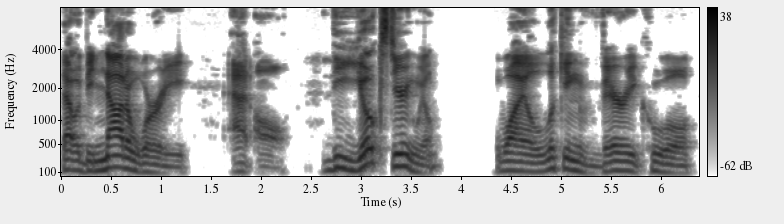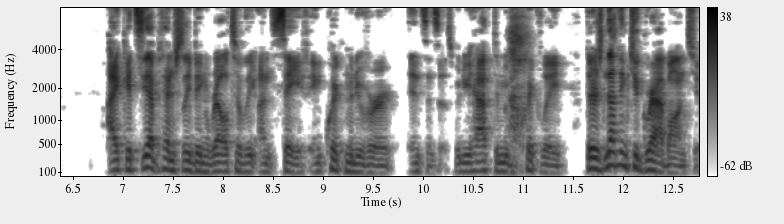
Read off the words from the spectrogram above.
That would be not a worry at all. The yoke steering wheel, while looking very cool, I could see that potentially being relatively unsafe in quick maneuver instances. When you have to move quickly, there's nothing to grab onto.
